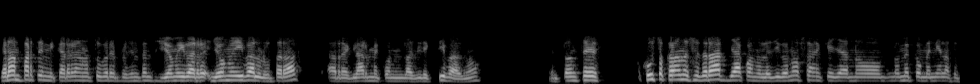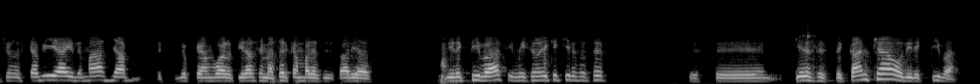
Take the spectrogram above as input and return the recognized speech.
gran parte de mi carrera no tuve representantes, yo me iba, yo me iba a los drafts a arreglarme con las directivas, ¿no? Entonces, justo acabando ese draft, ya cuando les digo, no, saben que ya no, no me convenían las opciones que había y demás, ya este, yo que voy a retirar, se me acercan varias, varias directivas y me dicen, oye, ¿qué quieres hacer? Este, ¿Quieres este, cancha o directiva?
